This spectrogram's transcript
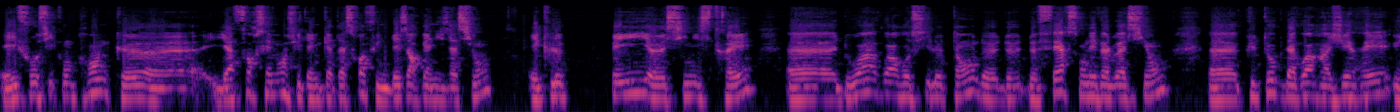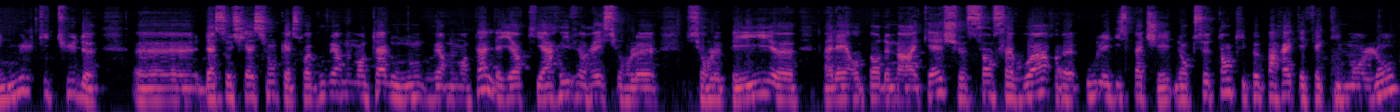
Et il faut aussi comprendre qu'il euh, y a forcément, suite à une catastrophe, une désorganisation et que le pays euh, sinistré euh, doit avoir aussi le temps de, faire son évaluation euh, plutôt que d'avoir à gérer une multitude euh, d'associations, qu'elles soient gouvernementales ou non gouvernementales, d'ailleurs, qui arriveraient sur le sur le pays à l'aéroport de Marrakech sans savoir où les dispatcher. Donc, ce temps qui peut paraître effectivement long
